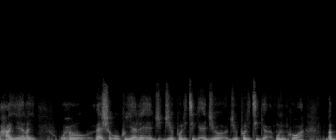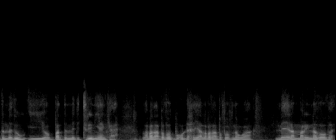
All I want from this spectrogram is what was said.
maxaa yeelay wuxuu meesha uu ku yaalay ee geopolitig geo geopolitiga muhimka u ah badda madow iyo badda mediterraneanka. Ah labadaa badood buu udhexeeya labadaa badoodna waa meelo marinadooda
